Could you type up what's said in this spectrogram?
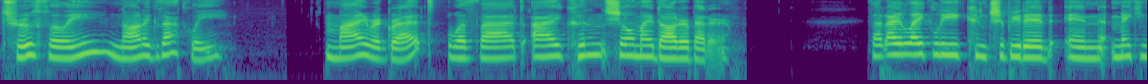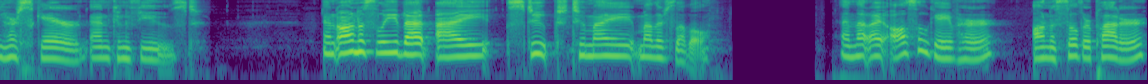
Truthfully, not exactly. My regret was that I couldn't show my daughter better. That I likely contributed in making her scared and confused. And honestly, that I stooped to my mother's level. And that I also gave her, on a silver platter,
